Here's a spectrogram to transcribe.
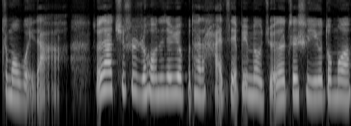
这么伟大啊，所以他去世之后，那些乐谱他的孩子也并没有觉得这是一个多么，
